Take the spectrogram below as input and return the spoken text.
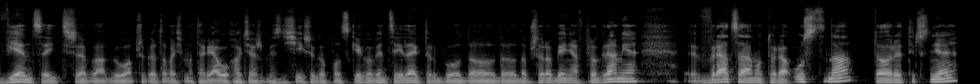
więcej trzeba było przygotować materiału, chociażby z dzisiejszego polskiego, więcej lektur było do, do, do przerobienia w programie. Wraca matura ustna, teoretycznie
